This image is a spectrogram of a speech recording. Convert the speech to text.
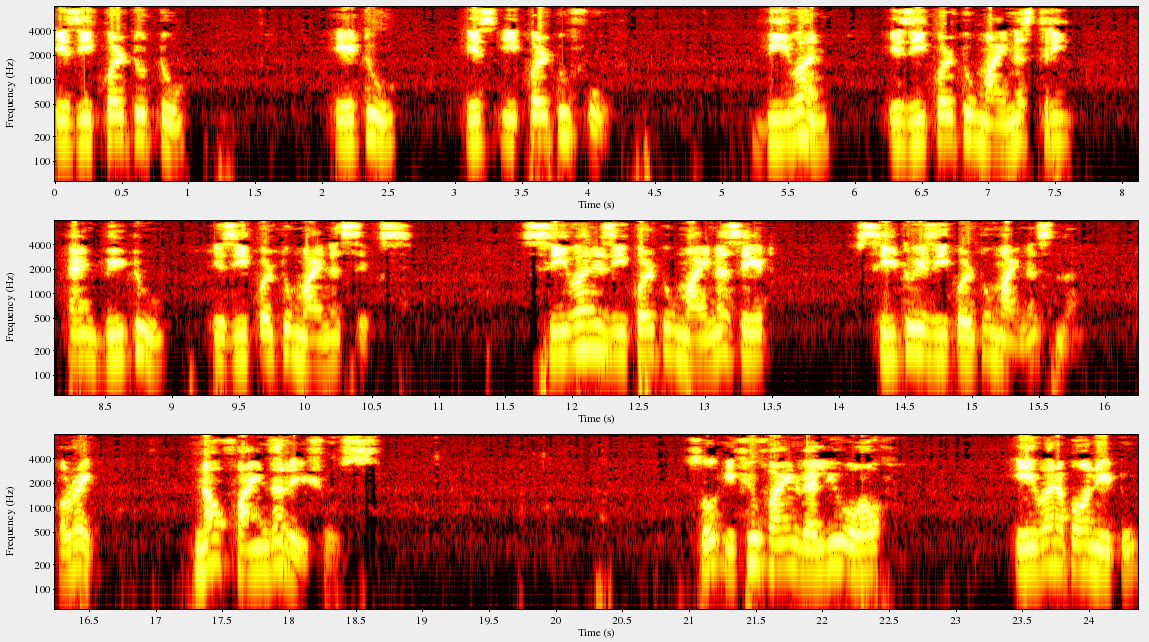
is equal to 2 a2 is equal to 4 b1 is equal to minus 3 and b2 is equal to minus 6 c1 is equal to minus 8 c2 is equal to minus 9 alright now find the ratios so if you find value of a1 upon a2,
